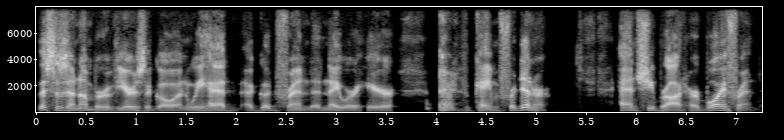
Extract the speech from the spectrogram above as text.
This is a number of years ago, and we had a good friend, and they were here, who came for dinner, and she brought her boyfriend.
